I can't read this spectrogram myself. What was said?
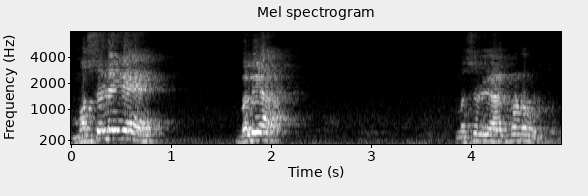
ಮೊಸಳೆಗೆ ಬಲಿಯ ಮೊಸಳೆ ಹೋಗ್ಬಿಡ್ತು.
